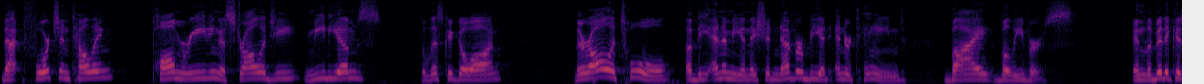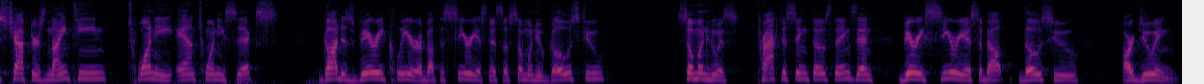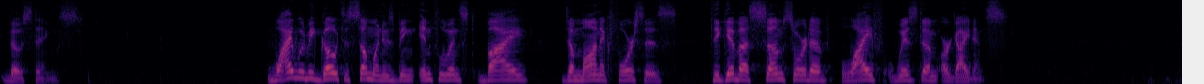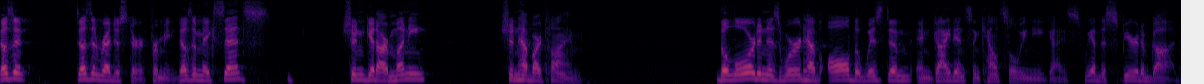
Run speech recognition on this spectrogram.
That fortune telling palm reading, astrology, mediums, the list could go on. They're all a tool of the enemy, and they should never be entertained by believers. In Leviticus chapters 19, 20, and 26, God is very clear about the seriousness of someone who goes to someone who is practicing those things, and very serious about those who are doing those things. Why would we go to someone who's being influenced by demonic forces to give us some sort of life wisdom or guidance? Doesn't doesn't register for me. Doesn't make sense. Shouldn't get our money. Shouldn't have our time. The Lord and His Word have all the wisdom and guidance and counsel we need, guys. We have the Spirit of God.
